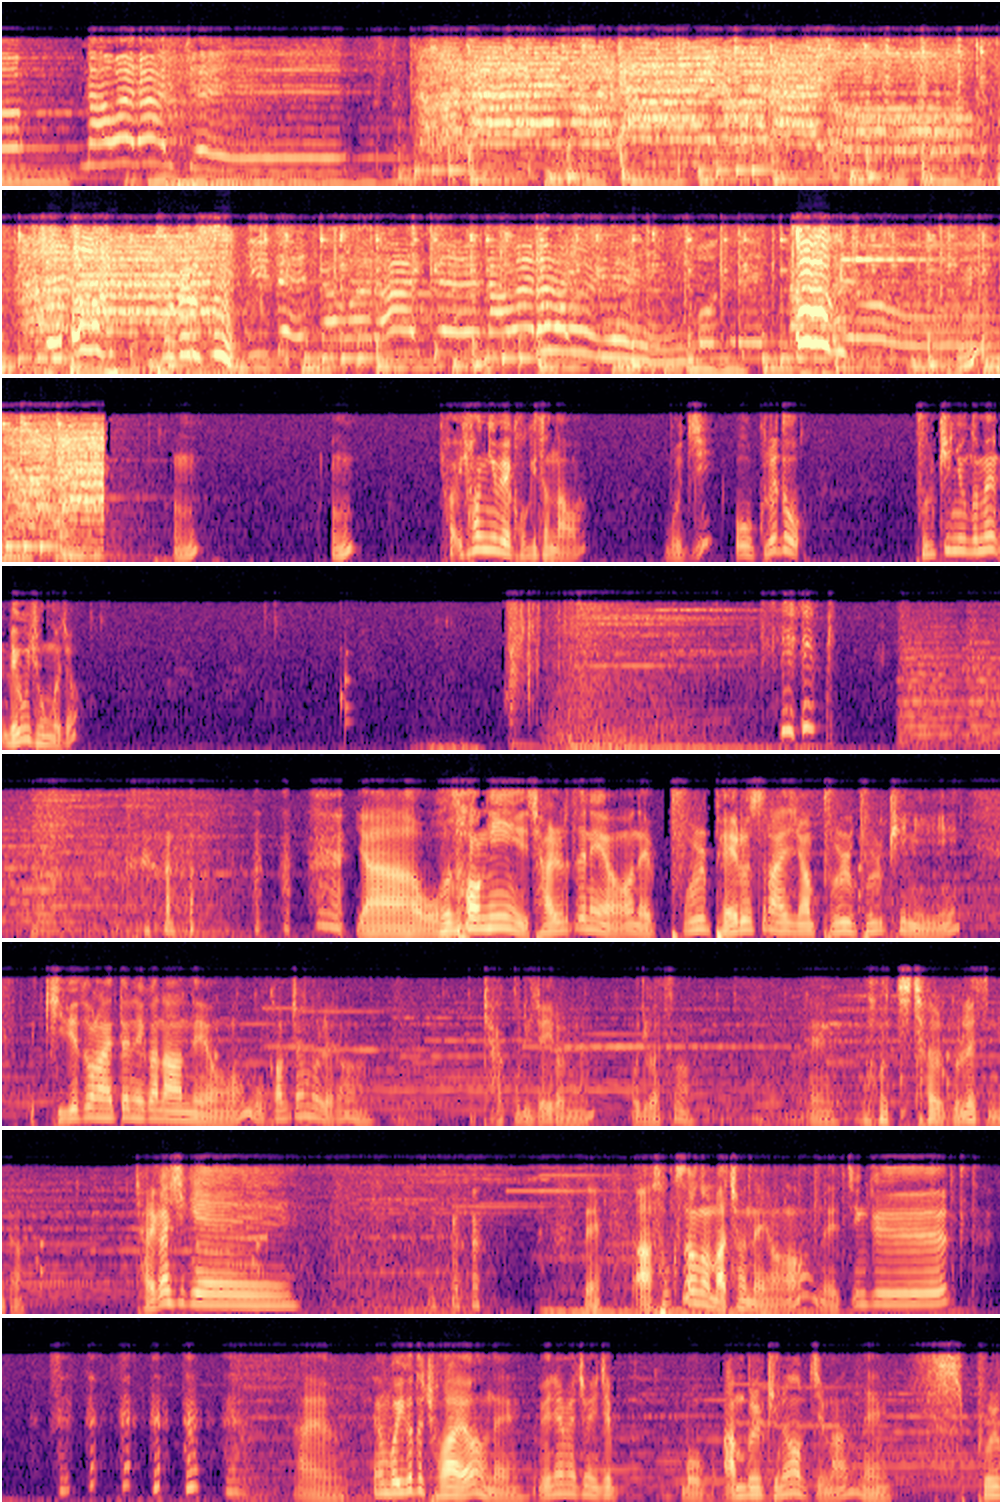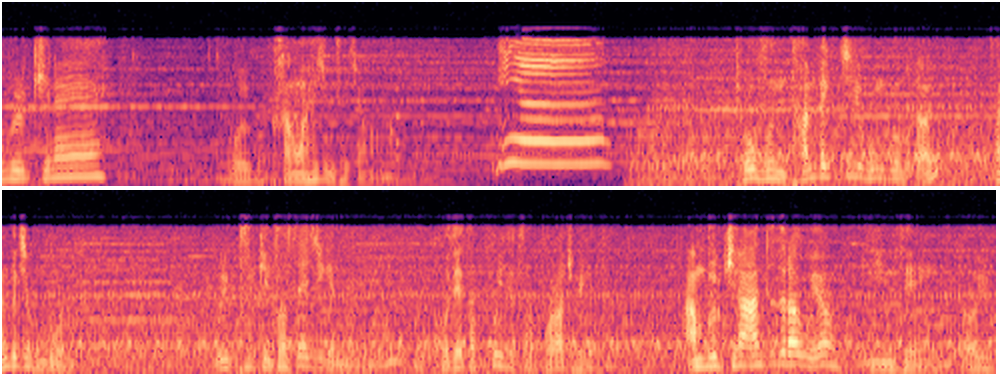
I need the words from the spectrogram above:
나와요 응? 응? 응? 형, 형이 왜 거기서 나와? 뭐지? 오, 그래도 불킨 정도면 매우 좋은 거죠? 야, 오성이 잘 뜨네요. 네, 불 베루스는 아니지만 불 불퀸이 기대도 안 했던 애가 나왔네요. 오, 깜짝 놀래라. 개꿀이죠, 이러면. 어디 갔어? 네, 뭐 진짜 놀랬습니다. 잘 가시게. 네, 아 속성은 맞췄네요. 네, 찡긋. 아유, 뭐 이것도 좋아요. 네, 왜냐면 저 이제 뭐 안 불키는 없지만, 네, 불 불키네. 뭐 이거 강화해주면 되죠. 이야. 좁은 단백질 공급, 어? 단백질 공급을. 우리 불킨 더 세지겠네. 고대 다 포인트 다 몰아줘야겠다. 안 불키는 안 뜨더라고요. 이 인생. 어휴.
